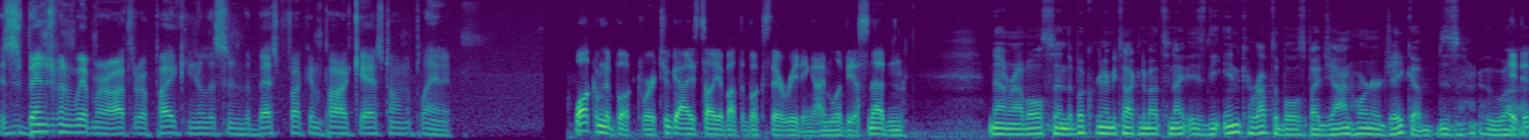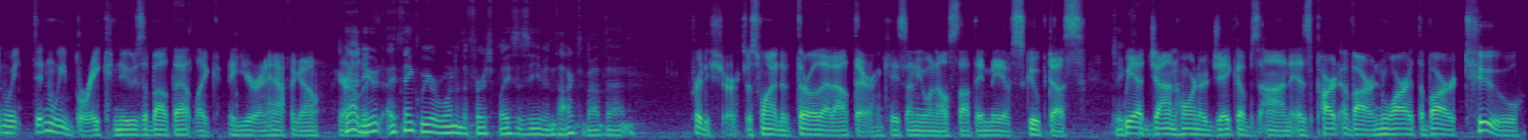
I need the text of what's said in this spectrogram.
This is Benjamin Whitmer, author of Pike, and you're listening to the best fucking podcast on the planet. Welcome to Booked, where two guys tell you about the books they're reading. I'm Livius Nedin. Now I'm Rob Olson. The book we're going to be talking about tonight is The Incorruptibles by John Hornor Jacobs. Who? Uh, Hey, didn't we didn't we break news about that like a year and a half ago? Here Yeah, on the- dude. I think we were one of the first places he even talked about that. Pretty sure. Just wanted to throw that out there in case anyone else thought they may have scooped us. Jake- We had John Hornor Jacobs on as part of our Noir at the Bar 2.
